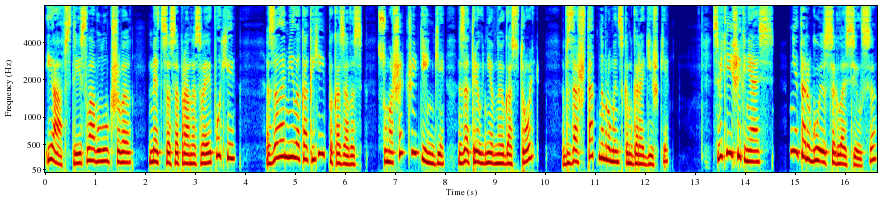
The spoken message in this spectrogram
и Австрии славу лучшего меццо-сопрано своей эпохи, заломила, как ей показалось, сумасшедшие деньги за трехдневную гастроль в заштатном румынском городишке. Светлейший князь, не торгуясь, согласился.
